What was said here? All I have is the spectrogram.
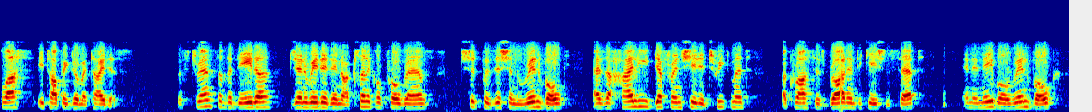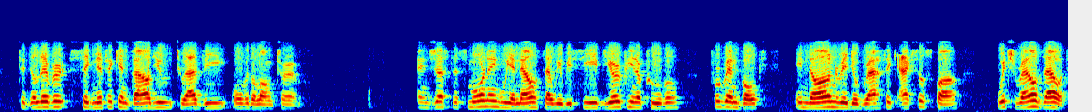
plus atopic dermatitis. The strength of the data generated in our clinical programs should position RINVOQ as a highly differentiated treatment across this broad indication set and enable RINVOQ to deliver significant value to AbbVie over the long term. And just this morning, we announced that we received European approval for RINVOQ in non-radiographic axial SpA, which rounds out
